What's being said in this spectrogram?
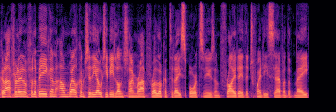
Good afternoon, I'm Philip Egan, and welcome to the OTB Lunchtime Wrap for a look at today's sports news on Friday, the 27th of May.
